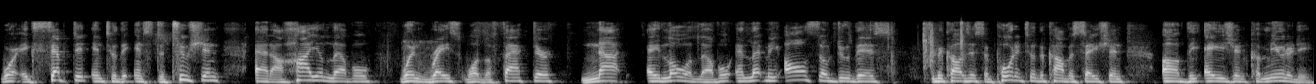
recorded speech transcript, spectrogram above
were accepted into the institution at a higher level when race was a factor, not a lower level. And let me also do this because it's important to the conversation of the Asian community.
